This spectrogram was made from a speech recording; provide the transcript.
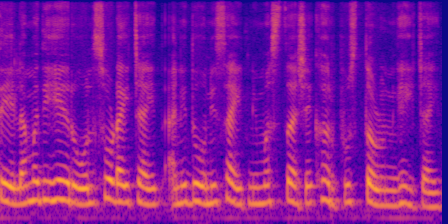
तेलामध्ये हे रोल सोडायचे आहेत आणि दोन्ही साईडनी मस्त असे खरपूस तळून घ्यायचे आहेत.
